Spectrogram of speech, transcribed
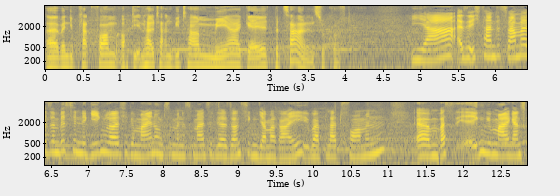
äh, wenn die Plattformen, auch die Inhalteanbieter, mehr Geld bezahlen in Zukunft. Ja, also ich fand, es war mal so ein bisschen eine gegenläufige Meinung, zumindest mal zu dieser sonstigen Jammerei über Plattformen, ähm, was irgendwie mal ganz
